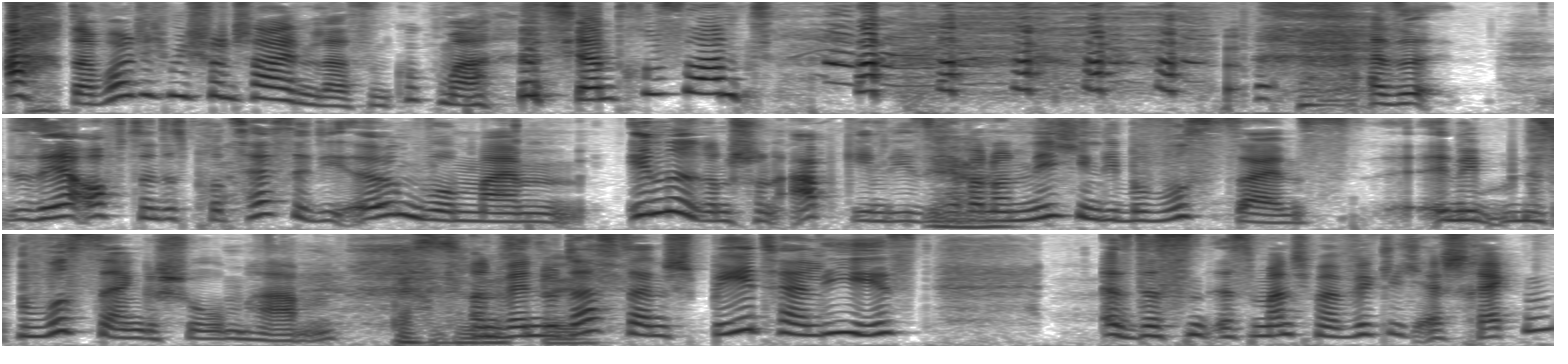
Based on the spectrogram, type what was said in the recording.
ach, da wollte ich mich schon scheiden lassen. Guck mal, ist ja interessant. also sehr oft sind es Prozesse, die irgendwo in meinem Inneren schon abgehen, die sich Ja. aber noch nicht in die Bewusstseins, in, die, in das Bewusstsein geschoben haben. Das ist und wenn du das dann später liest, Also das ist manchmal wirklich erschreckend.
